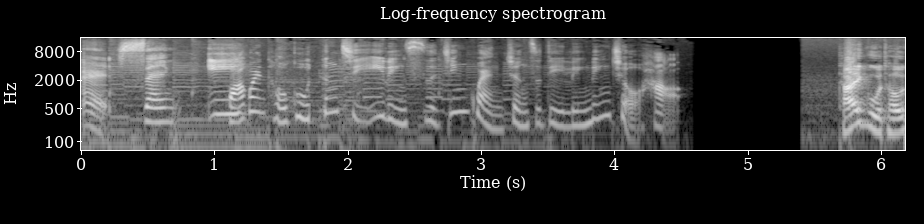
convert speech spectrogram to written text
二三一。华冠投顾登记一零四经管证字第零零九号。台股投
